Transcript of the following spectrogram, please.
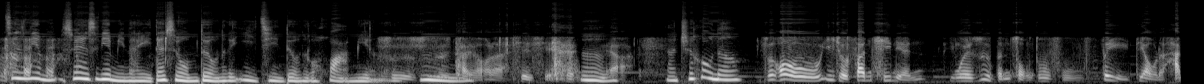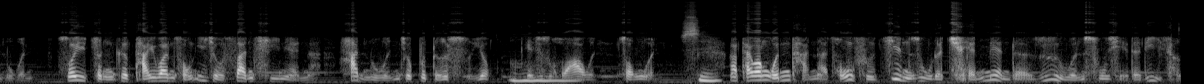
这是念虽然是念闽南语，但是我们都有那个意境，都有那个画面了。是是，太好了，谢谢。嗯 呀，那之后呢？之后一九三七年，因为日本总督府废掉了汉文，所以整个台湾从一九三七年呢，汉文就不得使用，也就是华文、中文。是。那台湾文坛呢，从此进入了全面的日文书写的历程，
